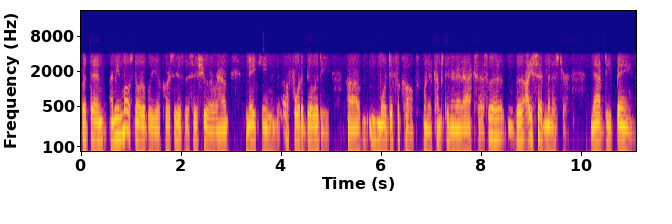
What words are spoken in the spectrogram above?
But then, I mean, most notably, of course, is this issue around making affordability uh, more difficult when it comes to internet access. The, the ISED minister, Navdeep Bains,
